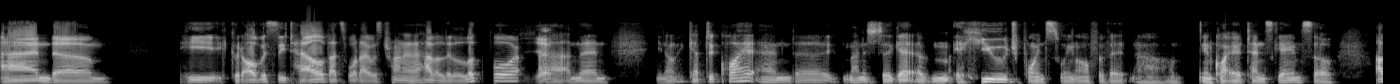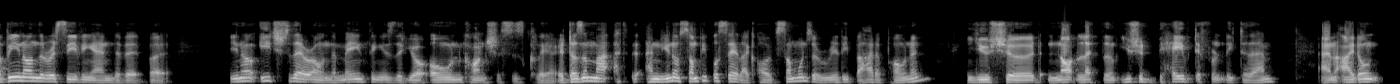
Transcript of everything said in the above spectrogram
and um, he could obviously tell that's what I was trying to have a little look for. Yeah. Uh, and then, you know, he kept it quiet and uh, managed to get a, a, huge point swing off of it um, in quite a tense game. So I've been on the receiving end of it, but you know, each to their own. The main thing is that your own conscience is clear. It doesn't matter. And you know, some people say like, oh, if someone's a really bad opponent, you should not let them. You should behave differently to them And I don't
